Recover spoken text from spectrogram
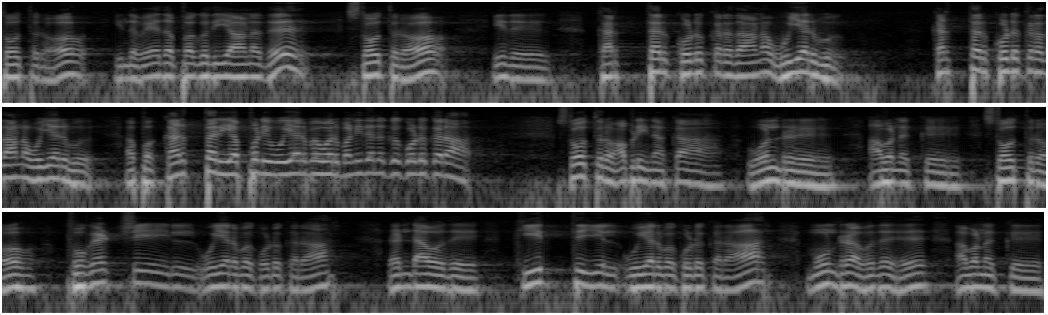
ஸ்தோத்திரம் இந்த வேத பகுதியானது ஸ்தோத்திரம் இது கர்த்தர் கொடுக்கிறதான உயர்வு. கர்த்தர் கொடுக்கிறதான உயர்வு. அப்போ கர்த்தர் எப்படி உயர்வை ஒரு மனிதனுக்கு கொடுக்கிறார்? ஸ்தோத்திரம் அப்படின்னாக்கா ஒன்று அவனுக்கு ஸ்தோத்திரம் புகழ்ச்சியில் உயர்வை கொடுக்கிறார். ரெண்டாவது கீர்த்தியில் உயர்வை கொடுக்கிறார். மூன்றாவது அவனுக்கு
